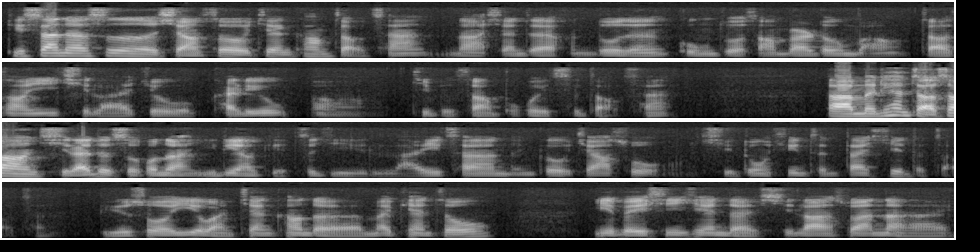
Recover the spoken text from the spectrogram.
第三呢是享受健康早餐。那现在很多人工作上班都忙，早上一起来就开溜啊，基本上不会吃早餐。啊，每天早上起来的时候呢，一定要给自己来一餐能够加速启动新陈代谢的早餐，比如说一碗健康的麦片粥，一杯新鲜的希腊酸奶，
